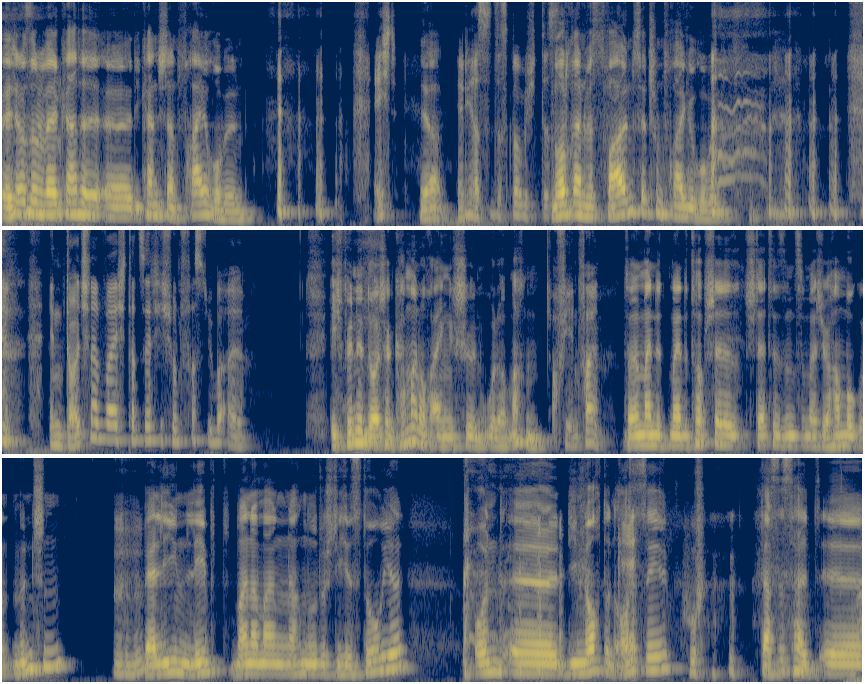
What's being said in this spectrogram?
Ich habe so eine Weltkarte, äh, die kann ich dann frei rubbeln. Echt? Ja. Ja, die hast du, das glaube ich. Nordrhein-Westfalen ist jetzt schon frei gerubbelt. in Deutschland war ich tatsächlich schon fast überall. Ich finde, in Deutschland kann man auch eigentlich schön Urlaub machen. Auf jeden Fall. Sondern meine, meine Top-Städte Städte sind zum Beispiel Hamburg und München. Mhm. Berlin lebt meiner Meinung nach nur durch die Historie. Und äh, die Nord- und Okay. Ostsee, das ist halt äh,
